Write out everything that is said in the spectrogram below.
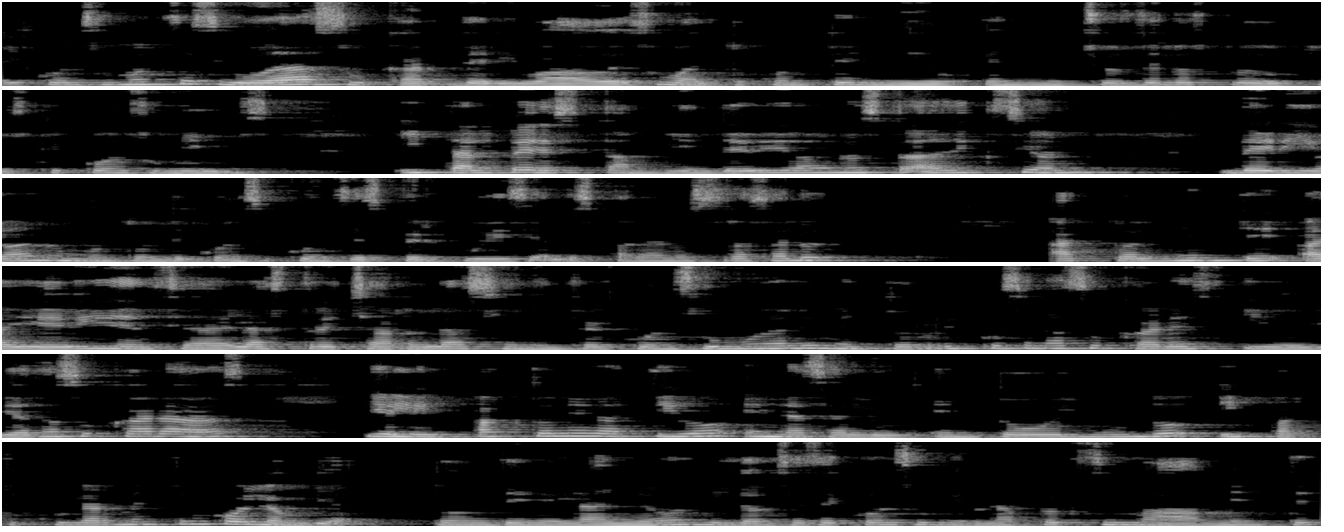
El consumo excesivo de azúcar derivado de su alto contenido en muchos de los productos que consumimos y tal vez también debido a nuestra adicción derivan un montón de consecuencias perjudiciales para nuestra salud. Actualmente hay evidencia de la estrecha relación entre el consumo de alimentos ricos en azúcares y bebidas azucaradas y el impacto negativo en la salud en todo el mundo y particularmente en Colombia, donde en el año 2011 se consumieron aproximadamente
